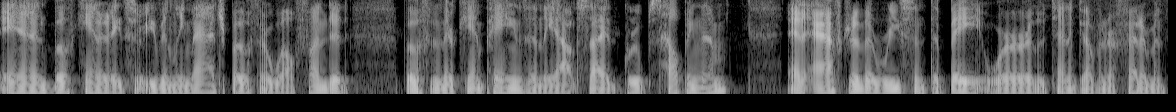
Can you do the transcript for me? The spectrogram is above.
and both candidates are evenly matched. Both are well funded, both in their campaigns and the outside groups helping them. And after the recent debate where Lieutenant Governor Fetterman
